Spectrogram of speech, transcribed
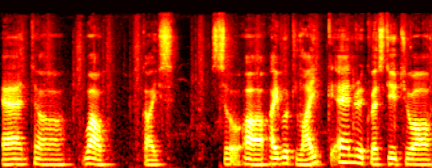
And uh, wow guys. So uh, I would like and request you to uh,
